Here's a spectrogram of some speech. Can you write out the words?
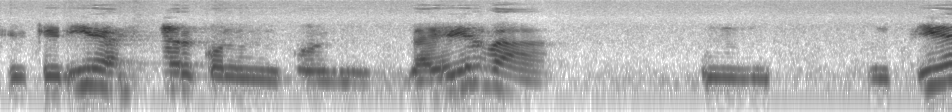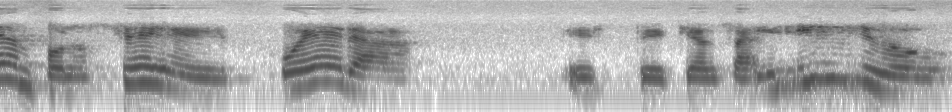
que quería estar con, con la Eva un, un tiempo, no sé, fuera, este, que han salido,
